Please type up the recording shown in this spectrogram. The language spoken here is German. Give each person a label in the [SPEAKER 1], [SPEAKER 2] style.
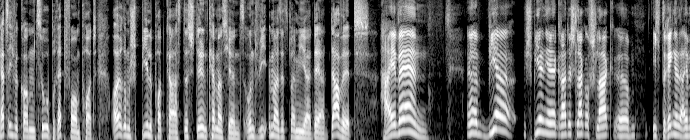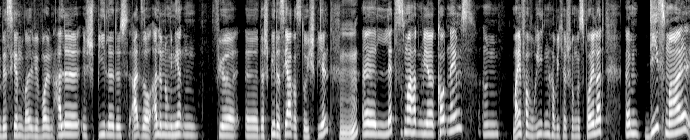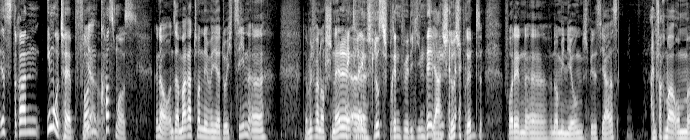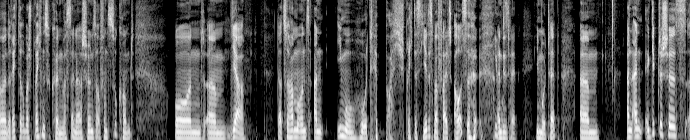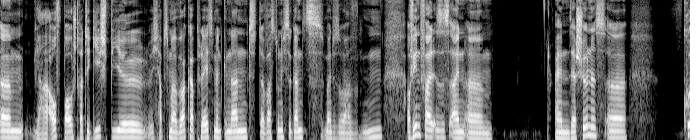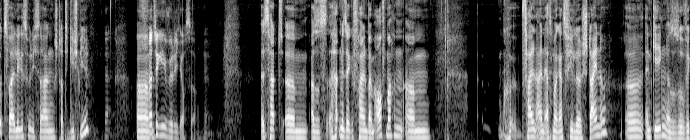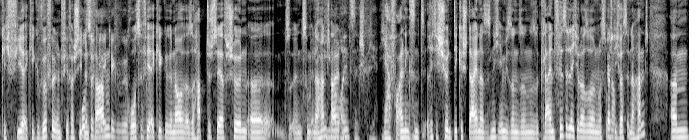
[SPEAKER 1] Herzlich willkommen zu Brettformpod, eurem Spiele-Podcast des stillen Kämmerchens. Und wie immer sitzt bei mir der David.
[SPEAKER 2] Hi Van! Äh, wir spielen ja gerade Schlag auf Schlag. Ähm, ich drängel ein bisschen, weil wir wollen alle Spiele des, also alle Nominierten für äh, das Spiel des Jahres durchspielen.
[SPEAKER 1] Mhm.
[SPEAKER 2] Äh, letztes Mal hatten wir Codenames. Ähm, mein Favoriten habe ich ja schon gespoilert. Ähm, diesmal ist dran Imhotep von
[SPEAKER 1] Ja.
[SPEAKER 2] Kosmos.
[SPEAKER 1] Genau, unser Marathon, den wir hier durchziehen, äh, damit wir noch schnell.
[SPEAKER 2] Ein kleinen
[SPEAKER 1] äh,
[SPEAKER 2] Schlusssprint würde ich ihn nennen.
[SPEAKER 1] ja, Schlusssprint vor den äh, Nominierungen des Spiel des Jahres. Einfach mal, um äh, direkt darüber sprechen zu können, was denn da Schönes auf uns zukommt. Und ähm, ja, dazu haben wir uns an Imhotep, ich spreche das jedes Mal falsch aus, an diesem
[SPEAKER 2] Imhotep.
[SPEAKER 1] Imhotep, ähm, an ein ägyptisches ähm, ja, Aufbaustrategiespiel. Ich habe es mal Worker Placement genannt. Da warst du nicht so ganz, meinte so, ah, hm. auf jeden Fall ist es ein ähm, ein sehr schönes, äh, kurzweiliges, würde ich sagen, Strategiespiel.
[SPEAKER 2] Ja.
[SPEAKER 1] Ähm,
[SPEAKER 2] Strategie würde ich auch sagen. Ja.
[SPEAKER 1] es hat, ähm, also es hat mir sehr gefallen beim Aufmachen. Ähm, fallen einem erstmal ganz viele Steine äh, entgegen, also so wirklich viereckige Würfel in vier verschiedenen
[SPEAKER 2] Große
[SPEAKER 1] Farben.
[SPEAKER 2] viereckige Würfel,
[SPEAKER 1] Große
[SPEAKER 2] genau.
[SPEAKER 1] viereckige, genau, also haptisch sehr schön äh, zu, in, zum in der Hand halten.
[SPEAKER 2] Holzenspiel.
[SPEAKER 1] Ja, vor allen Dingen sind richtig schön dicke Steine. Es ist nicht irgendwie so ein, so ein so klein fisselig oder so, sondern du hast
[SPEAKER 2] Genau.
[SPEAKER 1] richtig was in der Hand. Ähm,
